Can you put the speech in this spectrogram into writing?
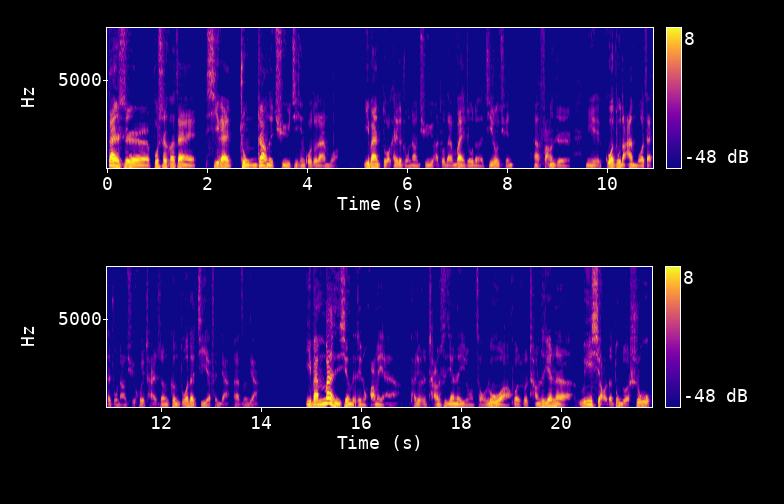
但是不适合在膝盖肿胀的区域进行过多的按摩。一般躲开这个肿胀区域哈，都在外周的肌肉群啊，防止你过度的按摩，在它肿胀区会产生更多的积液分加啊增加。一般慢性的这种滑膜炎啊，它就是长时间的一种走路啊，或者说长时间的微小的动作失误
